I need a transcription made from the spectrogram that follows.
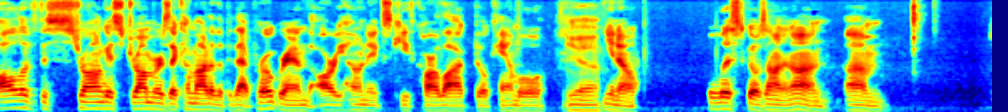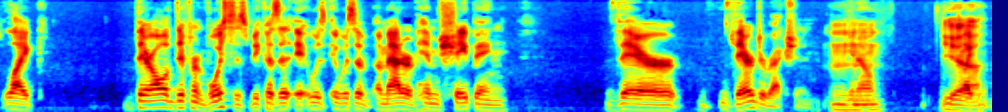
all of the strongest drummers that come out of the, that program the ari hoenigs keith carlock bill campbell yeah. you know the list goes on and on. Um like they're all different voices because it, it was it was a, a matter of him shaping their their direction you mm-hmm. know yeah like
